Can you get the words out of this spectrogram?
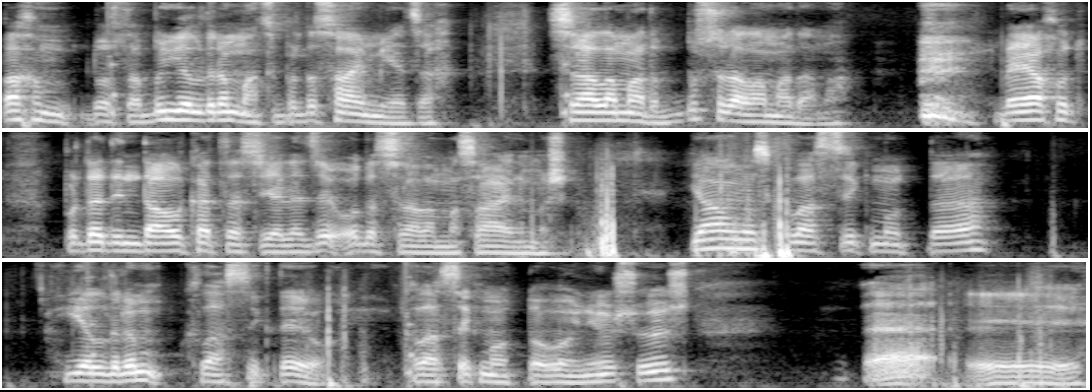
Baxın dostlar, bu Yıldırım maçı burada saymayacaq. Sıralamadır. Bu sıralamadır amma. və burada dində Alcatraz gələcək, o da sıralama sayılmış. Yalnız klassik modda Yıldırım klassikdə yox. Klassik modda oynayırsınız və e,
